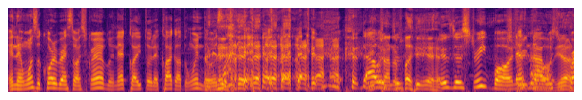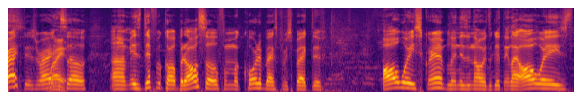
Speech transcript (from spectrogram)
And then once the quarterback starts scrambling, that clock, you throw that clock out the window. It's like, that was just, play, yeah. It's just street ball, and that's Street not ball, what you yes. practice, right? Right. So um, it's difficult, but also from a quarterback's perspective, always scrambling isn't always a good thing. Like always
